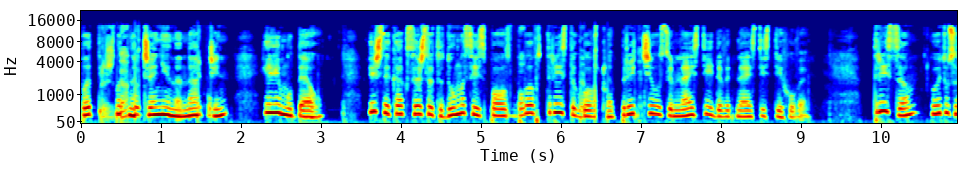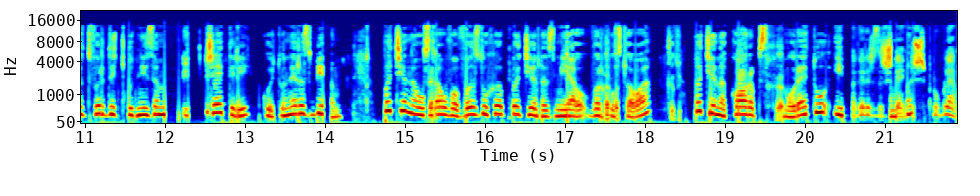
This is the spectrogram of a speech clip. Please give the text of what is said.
път има значение на начин или модел. Вижте как същата дума се използва в 30 глава на притчи 18 и 19 стихове. Три са, които са твърде чудни за мен. Четири, които не разбирам. Пътя на орел във въздуха, пътя на змия върху скала, Като пътя на кораб с морето и разрешение проблем.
